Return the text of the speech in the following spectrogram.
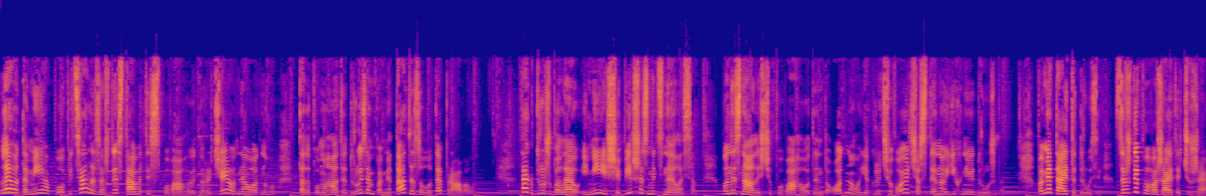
Лео та Мія пообіцяли завжди ставитись з повагою до речей одне одного та допомагати друзям пам'ятати золоте правило. Так дружба Лео і Мії ще більше зміцнилася. Вони знали, що повага один до одного є ключовою частиною їхньої дружби. Пам'ятайте, друзі, завжди поважайте чуже.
